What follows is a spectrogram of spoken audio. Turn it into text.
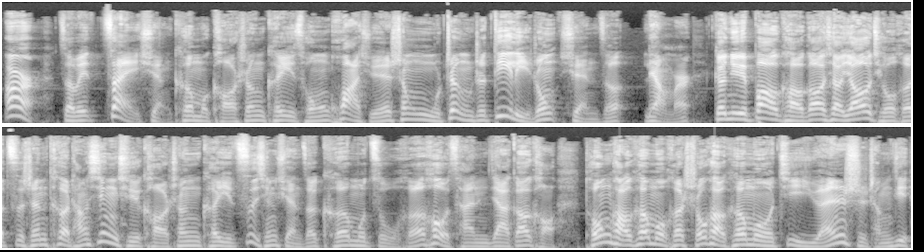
二则为再选科目，考生可以从化学、生物、政治、地理中选择两门。根据报考高校要求和自身特长。兴趣考生可以自行选择科目组合后参加高考，统考科目和首考科目记原始成绩，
